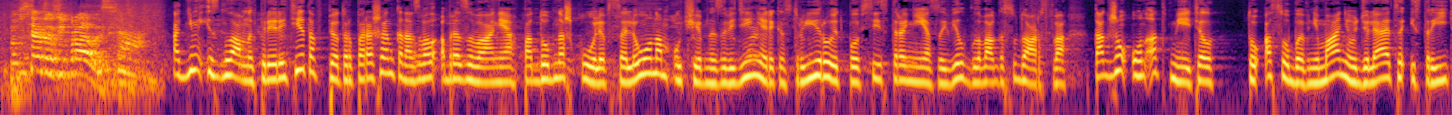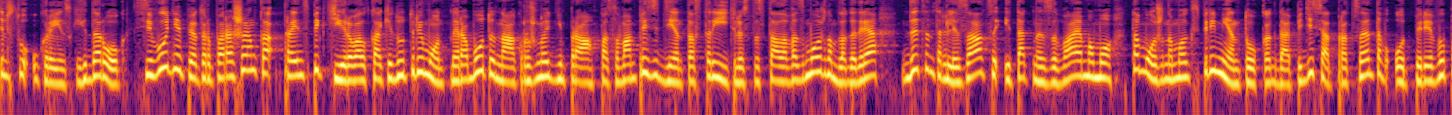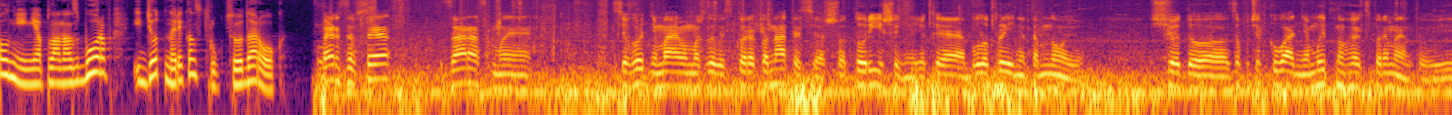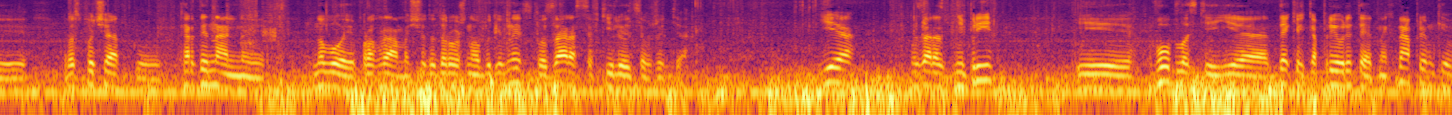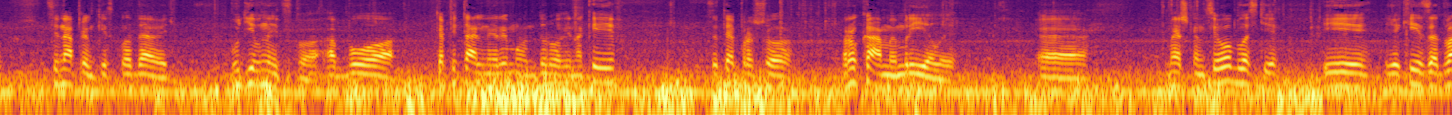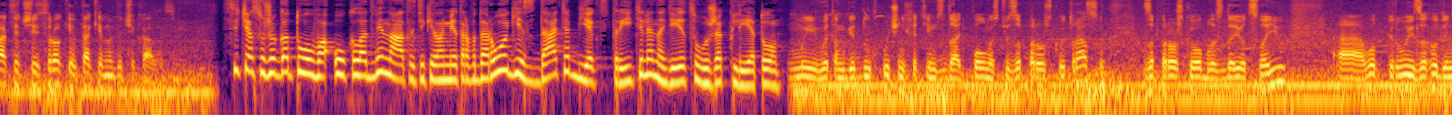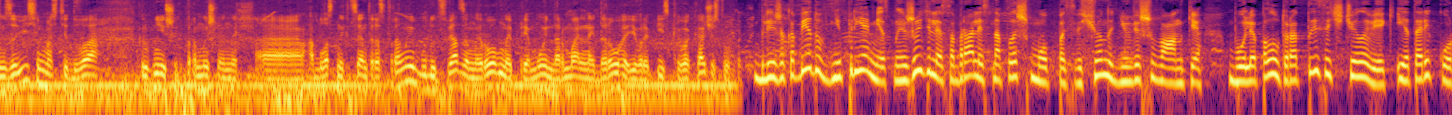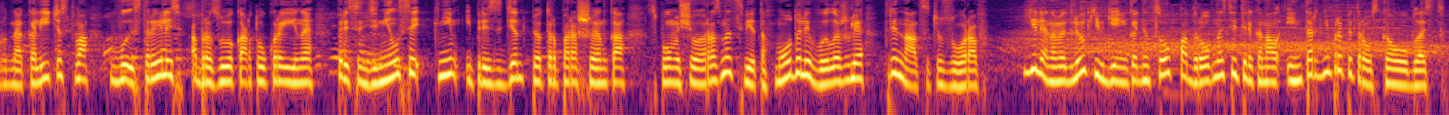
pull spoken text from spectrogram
Ну все розібралися. Одним из главных приоритетов Петр Порошенко назвал образование. Подобно школе в Соленом, учебные заведения реконструируют по всей стране, заявил глава государства. Также он отметил, то особое внимание уделяется и строительству украинских дорог. Сегодня Петр Порошенко проинспектировал, как идут ремонтные работы на окружной Днепра. По словам президента, строительство стало возможным благодаря децентрализации и так называемому таможенному эксперименту, когда 50% от перевыполнения плана сборов идет на реконструкцию дорог. Перш за все, зараз ми сьогодні маємо можливість переконатися, що то рішення, яке було прийнято мною щодо започаткування митного експерименту і розпочатку кардинальної нової програми щодо дорожнього будівництва, зараз це втілюється в життя. Є ми зараз в Дніпрі, і в області є декілька пріоритетних напрямків. Ці напрямки складають будівництво або капітальний ремонт дороги на Київ. Це те, про що роками мріяли е, мешканці області, і які за 26 років так і не дочекалися. Сейчас уже готово около 12 километров дороги. Сдать объект строителя надеется уже к лету. Мы в этом году очень хотим сдать полностью Запорожскую трассу. Запорожская область дает свою. Вот впервые за годы независимости два крупнейших промышленных областных центра страны будут связаны ровной, прямой, нормальной дорогой европейского качества. Ближе к обеду в Днепре местные жители собрались на флешмоб, посвященный Дню вышиванки. Более полутора тысяч человек, и это рекордное количество, выстроились, образуя карту Украины. Присоединился к ним и президент Петр Порошенко. С помощью разноцветных модулей выложили 13 узоров. Елена Медлюк, Евгений Конецов. Подробности телеканал Интер, Днепропетровская область.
